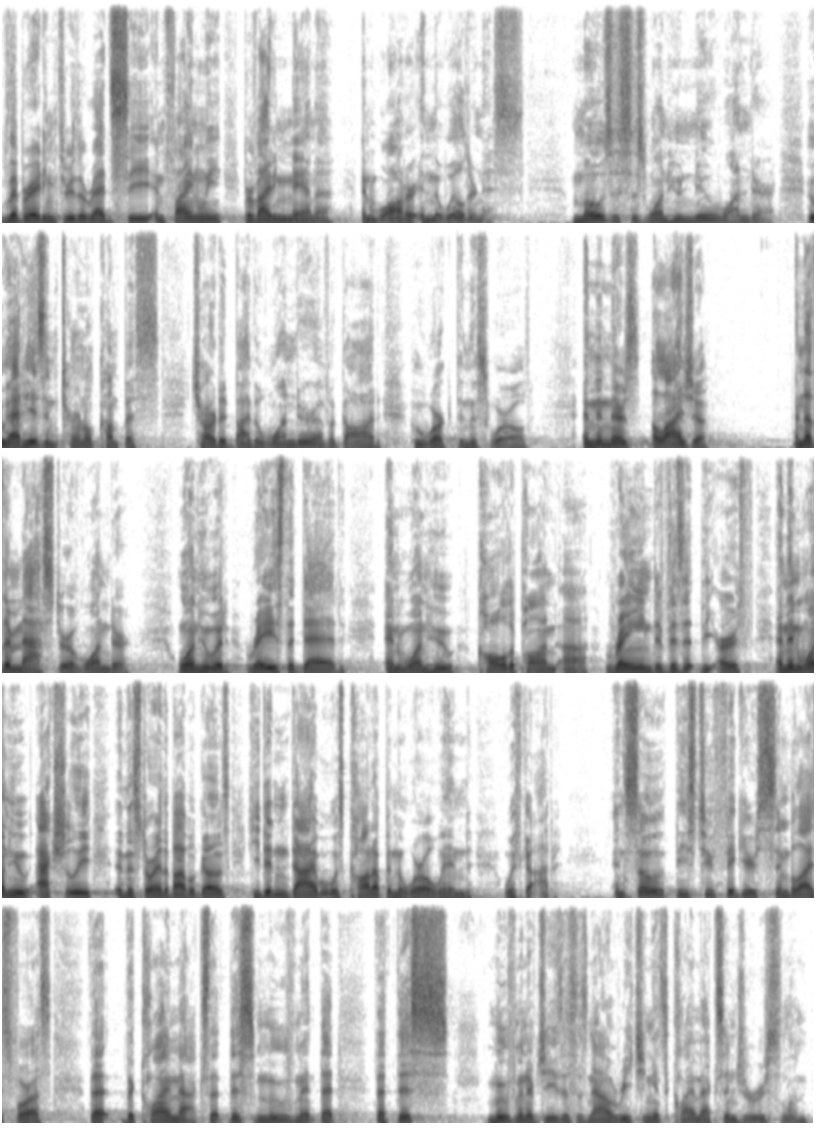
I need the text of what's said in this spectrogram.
liberating through the Red Sea, and finally providing manna and water in the wilderness. Moses is one who knew wonder, who had his internal compass charted by the wonder of a God who worked in this world. And then there's Elijah, another master of wonder, one who would raise the dead and one who called upon uh, rain to visit the earth, and then one who actually, in the story of the Bible goes, he didn't die but was caught up in the whirlwind with God. And so these two figures symbolize for us that the climax, that this movement, that, that this movement of Jesus is now reaching its climax in Jerusalem.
